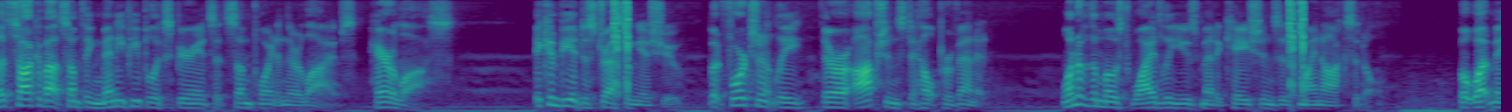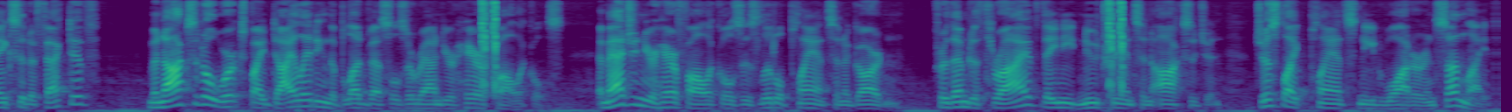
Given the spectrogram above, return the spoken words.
Let's talk about something many people experience at some point in their lives hair loss. It can be a distressing issue, but fortunately, there are options to help prevent it. One of the most widely used medications is minoxidil. But what makes it effective? Minoxidil works by dilating the blood vessels around your hair follicles. Imagine your hair follicles as little plants in a garden. For them to thrive, they need nutrients and oxygen, just like plants need water and sunlight.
